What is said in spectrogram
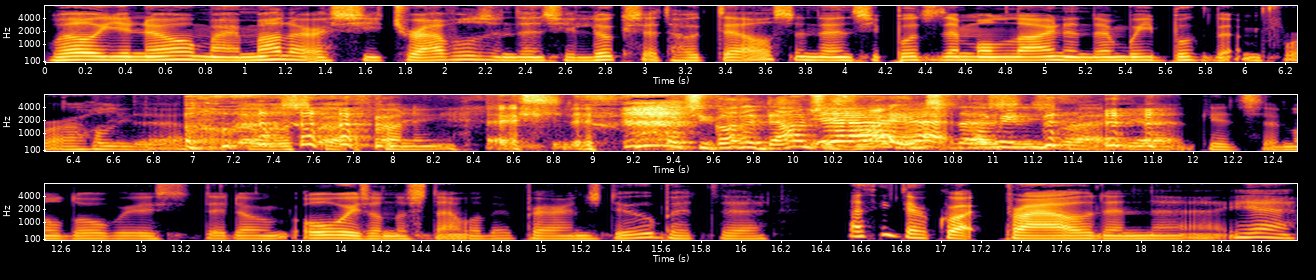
"Well, you know, my mother, she travels and then she looks at hotels and then she puts them online and then we book them for our holiday." that was quite funny, actually. But she got it down. She's yeah, right. Yeah, no, I mean, she's right. Yeah, kids are not always they don't always understand what their parents do, but. Uh, I think they're quite proud, and uh, yeah,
